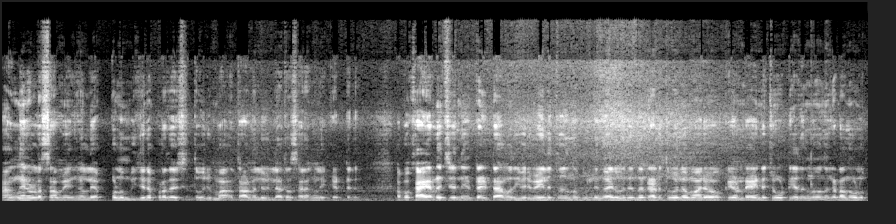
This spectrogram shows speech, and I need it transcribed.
അങ്ങനെയുള്ള സമയങ്ങളിൽ എപ്പോഴും വിജനപ്രദേശത്ത് ഒരു തണലും ഇല്ലാത്ത സ്ഥലങ്ങളിൽ കെട്ടരുത്. അപ്പോൾ കയറിച്ച് നീട്ടിട്ടാൽ മതി. ഇവർ വെയിലത്ത് നിന്ന് പുല്ലും കാര്യവും തിന്നിട്ട് അടുത്ത് വല്ല ഒക്കെ ഉണ്ട് അതിന്റെ ചോട്ടി അതുങ്ങൾ വന്ന് കിടന്നോളും.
